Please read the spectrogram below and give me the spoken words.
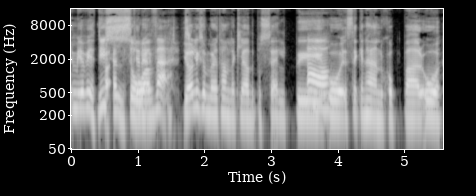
Men jag vet, Det är jag så det. värt. Jag har liksom börjat handla kläder på Sellpy Ja. och second hand shoppar och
